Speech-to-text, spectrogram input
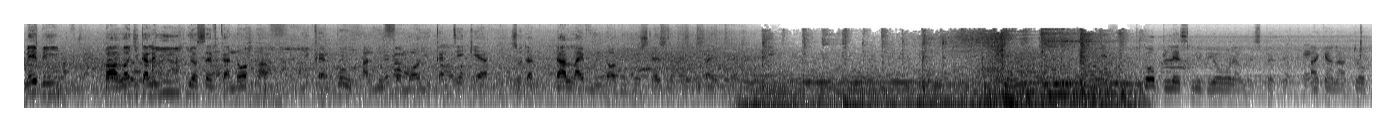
maybe biologically you yourself cannot have, can go and look for more you can take care so that that life will not be useless to the society. God bless me beyond what I'm expecting. I can adopt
